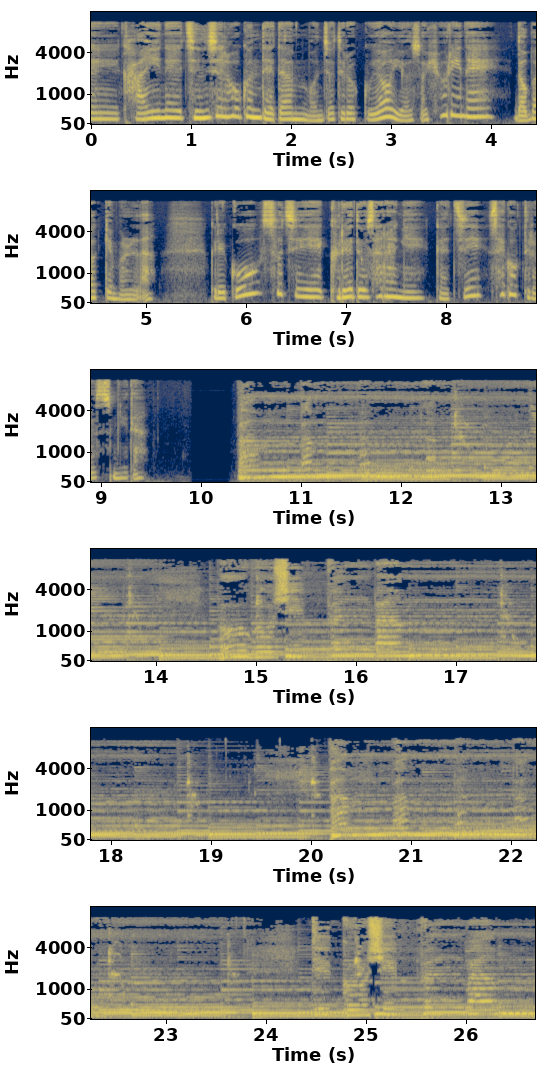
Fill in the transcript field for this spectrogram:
네, 가인의 진실 혹은 대담 먼저 들었고요. 이어서 효린의 너밖에 몰라. 그리고 수지의 그래도 사랑해까지 세 곡 들었습니다. 밤밤 보고 싶은 밤 밤밤 듣고 싶은 밤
